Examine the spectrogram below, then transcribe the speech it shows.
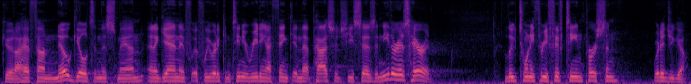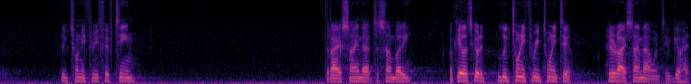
Good. I have found no guilt in this man. And again, if, if we were to continue reading, I think in that passage he says, and neither has Herod. Luke 23 15 person, where did you go? Luke 23 15. Did I assign that to somebody? Okay, let's go to Luke 23 22. Who did I assign that one to? Go ahead.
